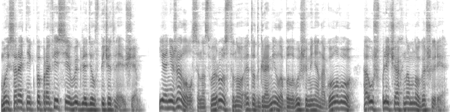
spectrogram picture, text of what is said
Мой соратник по профессии выглядел впечатляюще. Я не жаловался на свой рост, но этот громила был выше меня на голову, а уж в плечах намного шире.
